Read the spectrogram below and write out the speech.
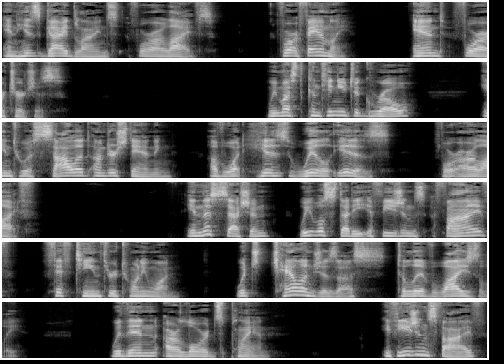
and his guidelines for our lives, for our family, and for our churches. We must continue to grow into a solid understanding of what his will is for our life. In this session, we will study Ephesians 5 15 through 21 which challenges us to live wisely within our Lord's plan. Ephesians 5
